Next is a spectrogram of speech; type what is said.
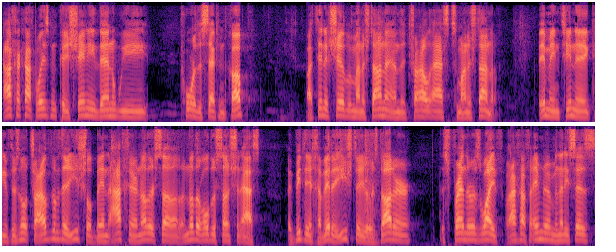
Achakach Leisman Kesheni, then we pour the second cup. Atinik Sheb Manishtana, and the child asks Manishtana if there's no child over there, Yishal ben Acher, another son, another older son should ask. Or his daughter, his friend or his wife, and then he says,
